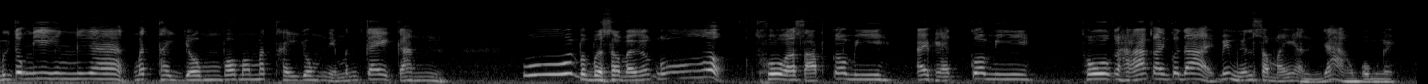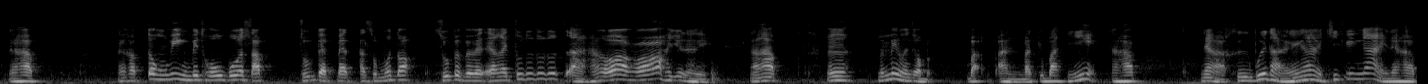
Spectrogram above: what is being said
มึงต้องเรียนเลือกมัธยม เพราะว่ามัธยมเนี่ยมันใกล้กันอู้เบื่อสมัยก็โอ้โทรศัพท์ก็มี iPad ก็มีโทรกหากันก็ได้ ไม่เหมือนสมัยอันย่าของผมเลยนะครับ นะครับ ต้องวิ่งไปโทรโทรศัพท์ศูนย์แปดแปดสมมติเนาะศูนย์แปดแปดอะไรตุ๊ดตุ๊ดตุ๊ดอะฮัลโหลอ๋อให้อยู่ไหนนะครับ เออ มันไม่เหมือนกับแบบอันปัจจุบันนี้นะครับ เนี่ยคือพื้นฐานง่ายๆ คิดง่าย ๆนะครับ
